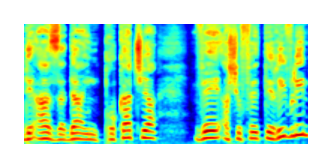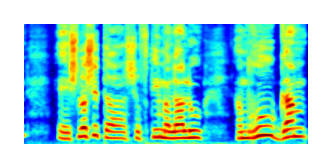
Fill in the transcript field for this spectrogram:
דאז עדיין פרוקצ'יה והשופט ריבלין. אה, שלושת השופטים הללו אמרו גם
